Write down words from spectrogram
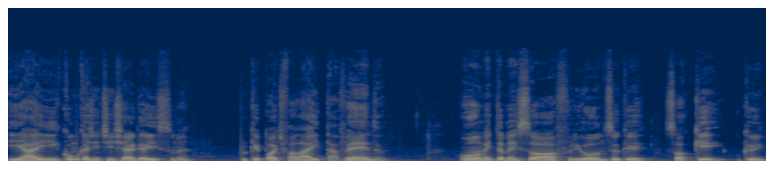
E aí, como que a gente enxerga isso, né? Porque pode falar aí, tá vendo? Homem também sofre, ou não sei o quê. Só que, o que eu,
